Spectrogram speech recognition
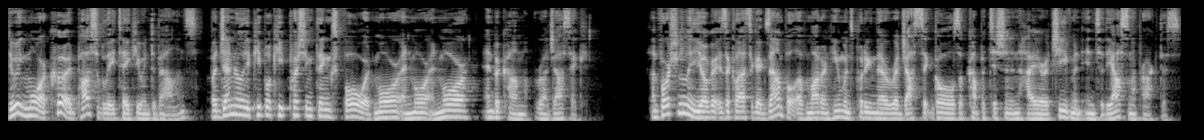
Doing more could possibly take you into balance, but generally people keep pushing things forward more and more and more and become rajasic. Unfortunately, yoga is a classic example of modern humans putting their rajasic goals of competition and higher achievement into the asana practice.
